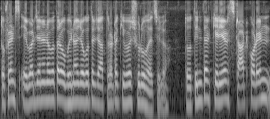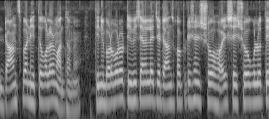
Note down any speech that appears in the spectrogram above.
তো ফ্রেন্ডস, এবার জেনে নেব তার অভিনয় জগতের যাত্রাটা কীভাবে শুরু হয়েছিল। তো তিনি তার কেরিয়ার স্টার্ট করেন ডান্স বা নৃত্যকলার মাধ্যমে। তিনি বড় বড় টিভি চ্যানেলে যে ডান্স কম্পিটিশন শো হয়, সেই শোগুলোতে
